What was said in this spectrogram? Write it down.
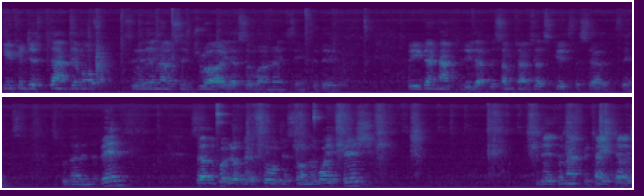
You can just dab them off so they're nice and dry. That's the one nice thing to do. But you don't have to do that, but sometimes that's good for certain things. Let's put that in the bin. So I'm going to put a little bit of salt just on the white fish. The, the mashed potato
